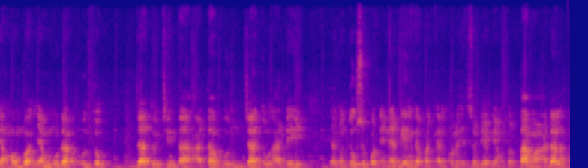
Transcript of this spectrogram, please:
yang membuatnya mudah untuk jatuh cinta ataupun jatuh hati. Dan untuk support energi yang didapatkan oleh zodiak yang pertama adalah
